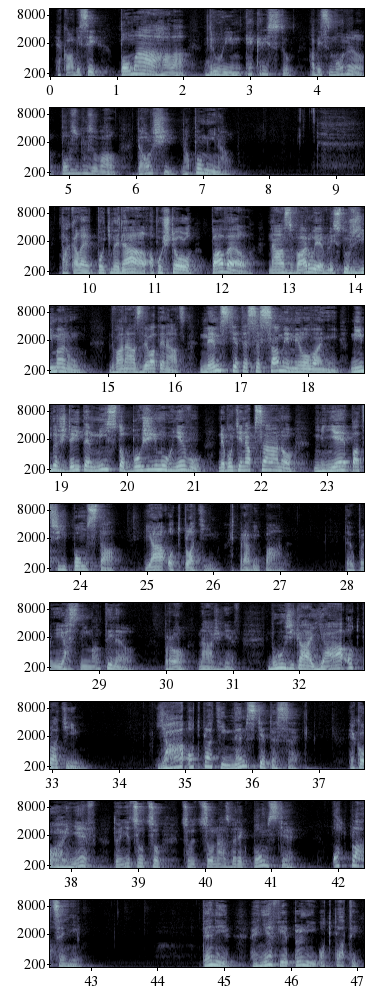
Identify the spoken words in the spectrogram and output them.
jako aby si pomáhala druhým ke Kristu, aby modlil, povzbuzoval další, napomínal. Tak ale pojďme dál. A poštol Pavel nás varuje v listu Římanům 12.19. Nemstěte se sami, milovaní, nýbrž dejte místo božímu hněvu, nebo je napsáno, mně patří pomsta, já odplatím, pravý pán. To je úplně jasný mantinel pro náš hněv. Bůh říká, já odplatím. Já odplatím, nemstěte se. Jako hněv, to je něco, co, co, co nás vede k pomstě odplácení. Ten je, hněv je plný odplaty.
